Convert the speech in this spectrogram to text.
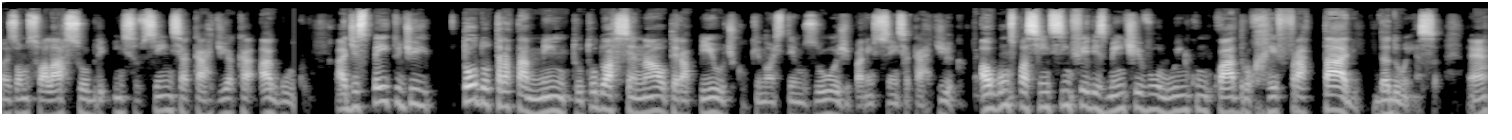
nós vamos falar sobre insuficiência cardíaca aguda. A despeito de todo o tratamento, todo o arsenal terapêutico que nós temos hoje para insuficiência cardíaca, alguns pacientes, infelizmente, evoluem com um quadro refratário da doença. Né?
